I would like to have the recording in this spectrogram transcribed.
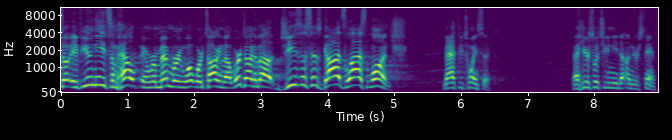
So if you need some help in remembering what we're talking about, we're talking about Jesus' God's last lunch, Matthew 26. Now, here's what you need to understand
